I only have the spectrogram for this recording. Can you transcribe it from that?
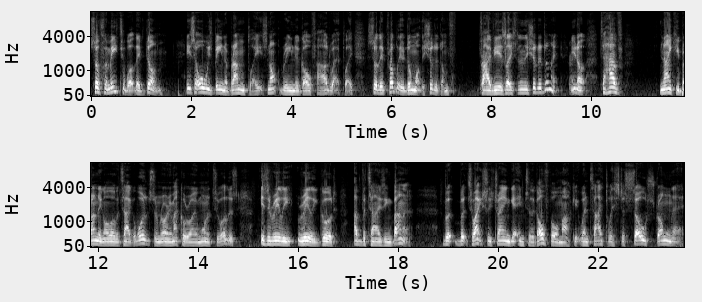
So for me to what they've done, it's always been a brand play. It's not been a golf hardware play. So they probably have done what they should have done five years later than they should have done it. Right. You know, to have Nike branding all over Tiger Woods and Rory McIlroy and one or two others is a really, really good advertising banner. But but to actually try and get into the golf ball market when Titleist are so strong there,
